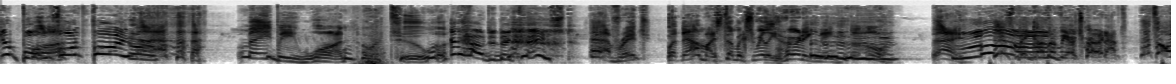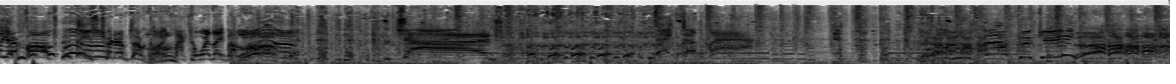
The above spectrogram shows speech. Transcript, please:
your bowl's on fire. maybe one or two. and how did they taste? Average. But now my stomach's really hurting me. Oh. Hey, it's because of your turnips. It's all your fault. These turnips are going back to where they belong. Charge! Take them back! Now, Vicky.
